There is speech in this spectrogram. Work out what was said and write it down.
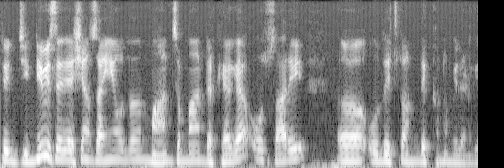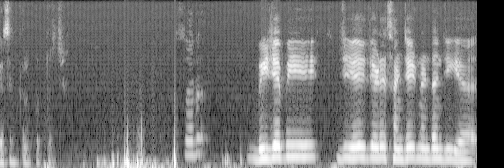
ਤੇ ਜਿੰਨੀ ਵੀ ਸੁਜੈਸ਼ਨਸ ਆਈਆਂ ਉਹਦਾ ਮਾਨ ਸਨਮਾਨ ਰੱਖਿਆ ਗਿਆ ਉਹ ਸਾਰੇ ਉਹਦੇ ਚ ਤੁਹਾਨੂੰ ਦੇਖਣ ਨੂੰ ਮਿਲਣਗੇ ਸੰਕਲਪ ਪੱਤਰ ਚ। ਸਰ ਬੀਜੇਪੀ ਜੇ ਜਿਹੜੇ ਸੰਜੇ ਟੰਡਨ ਜੀ ਹੈ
